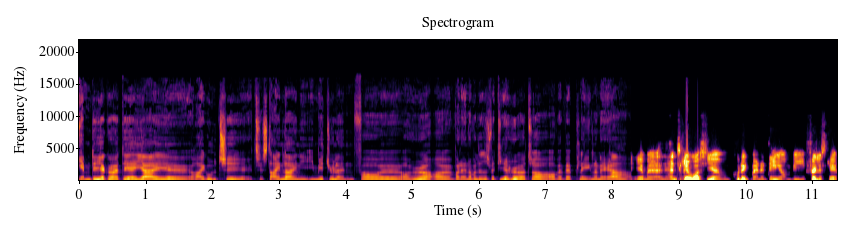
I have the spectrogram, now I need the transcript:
Jamen det jeg gør, det er, at jeg øh, rækker ud til, til Steinlein i, i Midtjylland for øh, at høre, øh, hvordan og hvorledes, hvad de har hørt, og, og hvad, hvad planerne er. Jamen han skriver og siger, kunne det ikke være en idé, om vi i fællesskab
